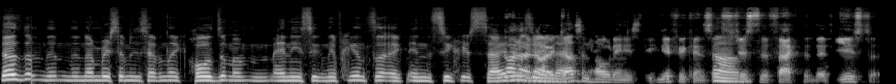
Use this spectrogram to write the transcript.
Does the, the, the number 77 like holds any significance like in the secret society? No, no, no, it doesn't hold any significance. It's uh-huh. just the fact that they've used it.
